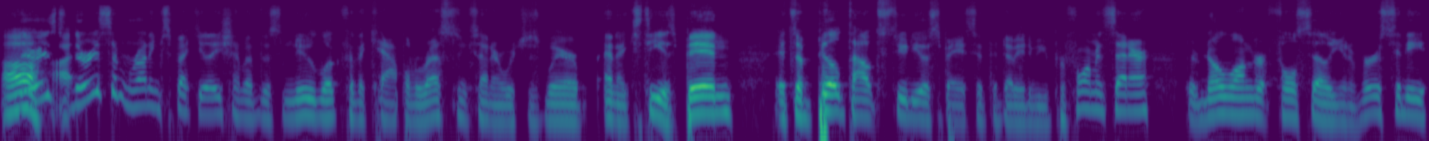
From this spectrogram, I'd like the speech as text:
Oh, there is I, there is some running speculation about this new look for the Capitol Wrestling Center, which is where NXT has been. It's a built out studio space at the WWE Performance Center. They're no longer at Full Sail University.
